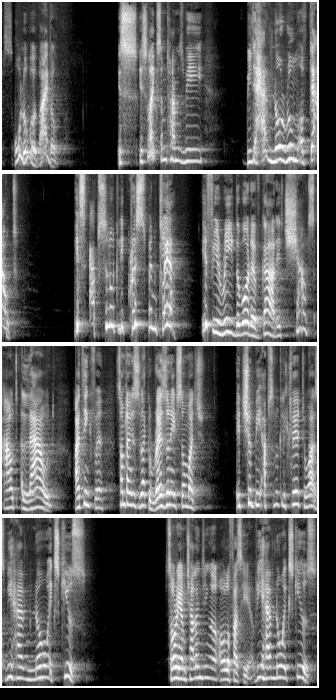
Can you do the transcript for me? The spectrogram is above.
It's all over the Bible. It's, it's like sometimes we, we have no room of doubt. It's absolutely crisp and clear. If you read the Word of God, it shouts out aloud. I think for, sometimes it's like resonates so much. It should be absolutely clear to us. We have no excuse. Sorry, I'm challenging all of us here. We have no excuse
